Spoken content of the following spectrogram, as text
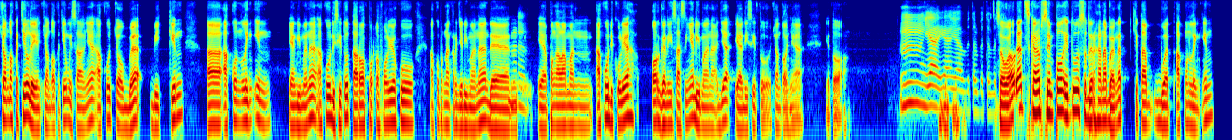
contoh kecil deh, contoh kecil misalnya aku coba bikin uh, akun LinkedIn yang di mana aku di situ taruh portofolioku, aku pernah kerja di mana dan Hmm. ya pengalaman aku di kuliah organisasinya di mana aja ya di situ contohnya gitu. Hmm, ya ya ya betul betul betul. So well that's kind of simple itu sederhana banget kita buat akun LinkedIn.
